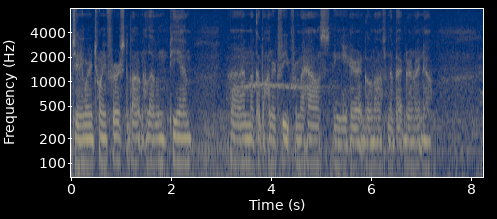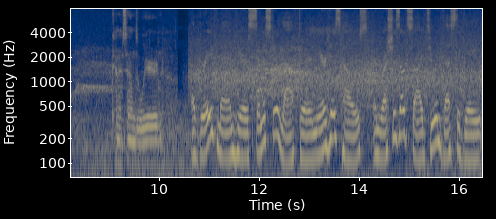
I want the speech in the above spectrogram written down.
January 21st, about 11 p.m. Uh, I'm a couple hundred feet from my house, you hear it going off in the background right now. Kind of sounds weird. A brave man hears sinister laughter near his house and rushes outside to investigate.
